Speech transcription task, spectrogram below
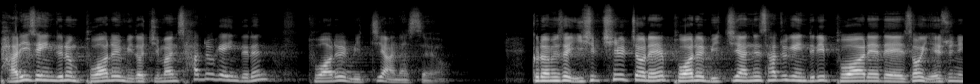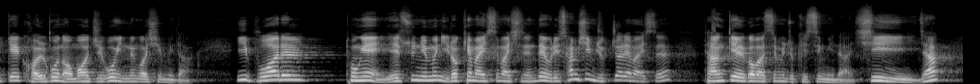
바리새인들은 부활을 믿었지만 사두개인들은 부활을 믿지 않았어요. 그러면서 27절에 부활을 믿지 않는 사두개인들이 부활에 대해서 예수님께 걸고 넘어지고 있는 것입니다. 이 부활을 통해 예수님은 이렇게 말씀하시는데 우리 36절의 말씀 다 함께 읽어봤으면 좋겠습니다. 시작.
